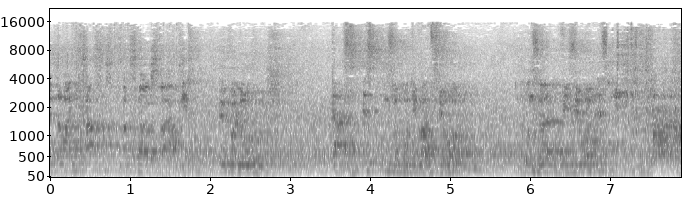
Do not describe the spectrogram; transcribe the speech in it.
Diese neuen Kraft von Volkswagen jetzt ökologisch. Das ist unsere Motivation und unsere Vision ist.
